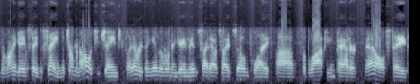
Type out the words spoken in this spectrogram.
The running game stayed the same. The terminology changed, but everything in the running game, the inside-outside zone play, uh, the blocking pattern, that all stayed.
